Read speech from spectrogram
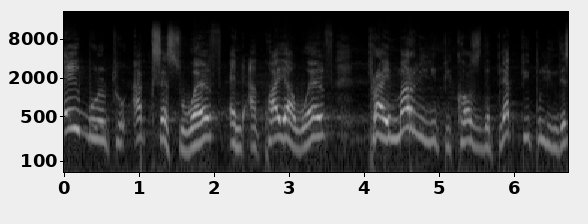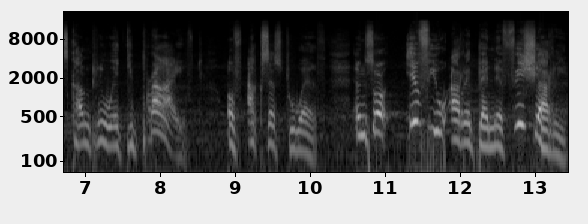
able to access wealth and acquire wealth primarily because the black people in this country were deprived of access to wealth. And so, if you are a beneficiary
